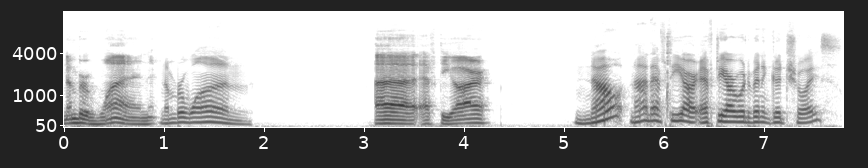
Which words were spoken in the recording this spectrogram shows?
Number one, number one. Uh, FDR. no not fdr fdr would have been a good choice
